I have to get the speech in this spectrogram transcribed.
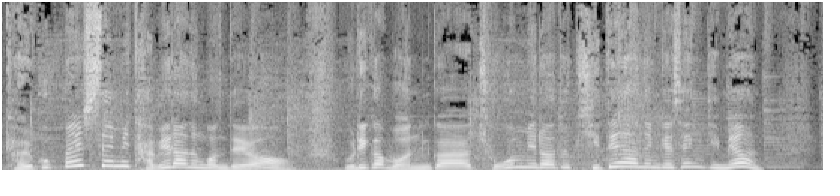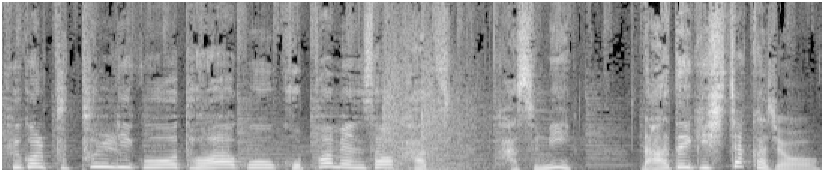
결국 뺄셈이 답이라는 건데요. 우리가 뭔가 조금이라도 기대하는 게 생기면 그걸 부풀리고 더하고 곱하면서 가, 가슴이 나대기 시작하죠.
